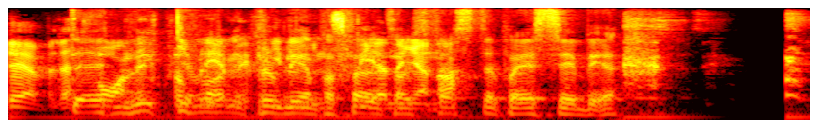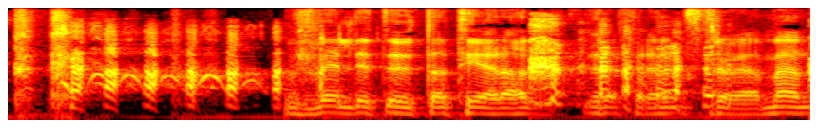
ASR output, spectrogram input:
det är väl ett Det vanligt mycket problem vanligt problem på företagsfester på SCB. Väldigt utdaterad referens tror jag, men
